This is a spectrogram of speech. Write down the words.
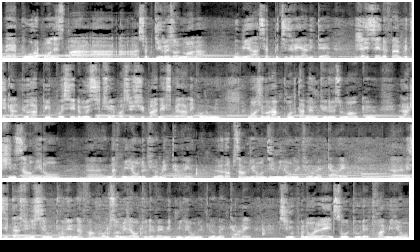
Eh bien, pour répondre, n'est-ce pas, à, ce petit raisonnement-là, ou bien à cette petite réalité, j'ai essayé de faire un petit calcul rapide pour essayer de me situer parce que je ne suis pas un expert en économie. Bon, je me rends compte quand même curieusement que la Chine, c'est environ euh, 9 millions de kilomètres carrés, l'Europe, c'est environ 10 millions de kilomètres carrés, euh, les États-Unis, c'est autour de 9 encore, nous sommes déjà autour de 28 millions de kilomètres carrés. Si nous prenons l'Inde, c'est autour de 3 millions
